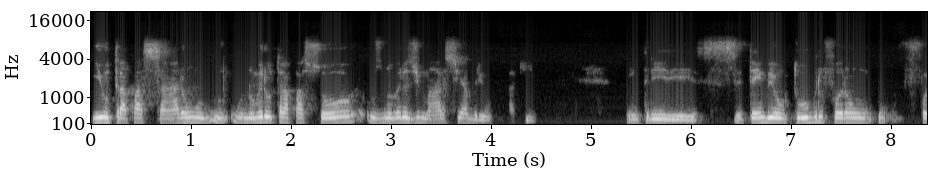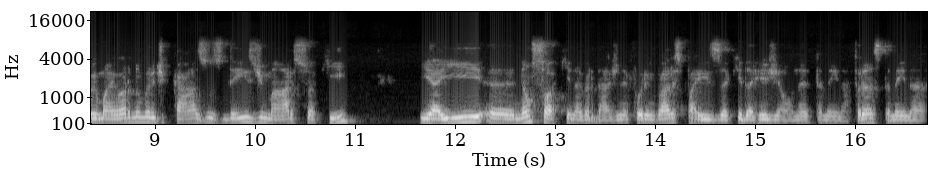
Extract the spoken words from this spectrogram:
e ultrapassaram, o, o, número ultrapassou os números de março e abril aqui. Entre setembro e outubro foram, foi o maior número de casos desde março aqui, e aí, uh, não só aqui, na verdade, né, foram em vários países aqui da região, né, também na França, também na,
